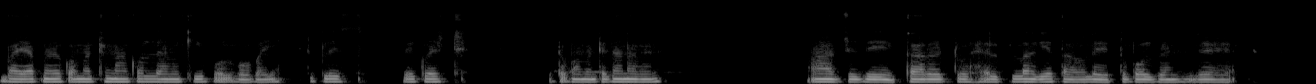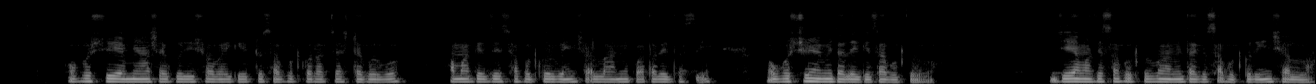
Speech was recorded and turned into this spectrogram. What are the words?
ভাই, আপনারা কমেন্ট না করলে আমি কি বলব ভাই? একটু প্লিজ রিকোয়েস্ট একটু কমেন্টে জানাবেন। আর যদি কারও একটু হেল্প লাগে, তাহলে একটু বলবেন যে, অবশ্যই আমি আশা করি সবাইকে একটু সাপোর্ট করার চেষ্টা করব। আমাকে যে সাপোর্ট করবে ইনশাল্লাহ আমি কথা দিতেছি। অবশ্যই আমি তাদেরকে সাপোর্ট করব। যে আমাকে সাপোর্ট করবে, আমি তাকে সাপোর্ট করি ইনশাল্লাহ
